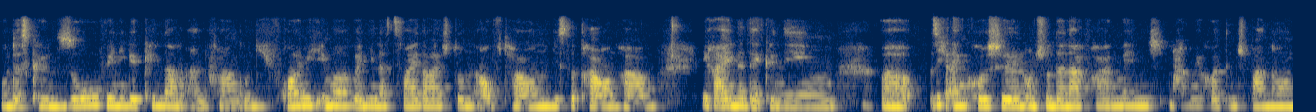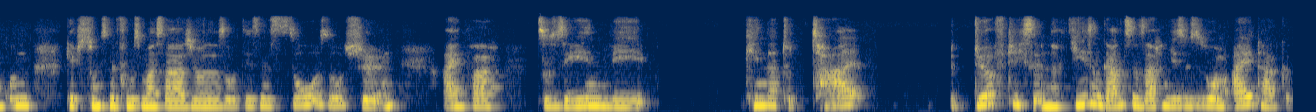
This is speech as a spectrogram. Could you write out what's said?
Und das können so wenige Kinder am Anfang. Und ich freue mich immer, wenn die nach zwei, drei Stunden auftauen und das Vertrauen haben, ihre eigene Decke nehmen, äh, sich einkuscheln und schon danach fragen, Mensch, machen wir heute Entspannung und gibst du uns eine Fußmassage oder so. Das ist so, so schön, einfach zu sehen, wie Kinder total bedürftig sind nach diesen ganzen Sachen, die sie so im Alltag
